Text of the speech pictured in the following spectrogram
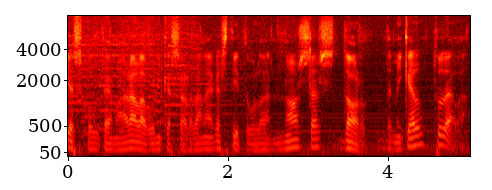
i escoltem ara la bonica sardana que es titula Noces d'Or, de Miquel Tudela.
